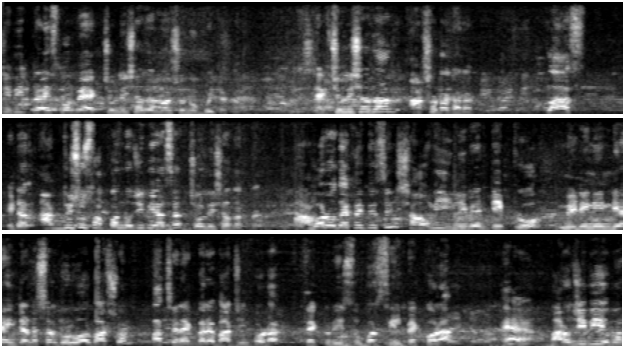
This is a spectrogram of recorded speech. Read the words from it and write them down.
জিবি প্রাইস পড়বে একচল্লিশ হাজার নয়শো নব্বই টাকা। একচল্লিশ হাজার আটশো টাকা রাখবে। প্লাস এটার আট দুইশো ছাপ্পান্ন জিবি আছে, চল্লিশ হাজার টাকা। আবারও দেখাইতেছি Xiaomi eleven T pro made in India international global version পাচ্ছেন একবারে virgin product factory super seal pack করা। হ্যাঁ বারো জিবি এবং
